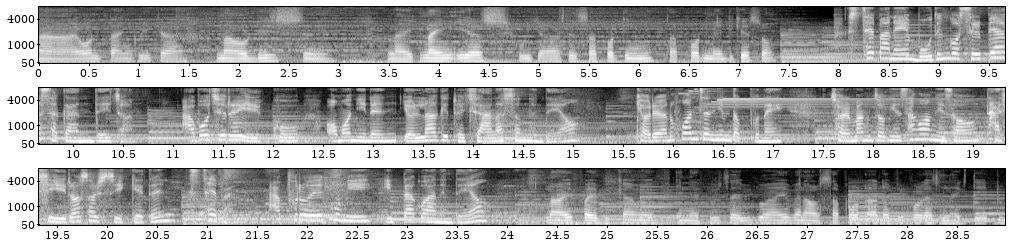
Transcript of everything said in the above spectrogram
Uh, I want to thank Wika. Now this uh, like nine years Wika still supporting me, support my education. 스테반의 모든 것을 빼앗아간 내전. 아버지를 잃고 어머니는 연락이 되지 않았었는데요. 결연 후원자님 덕분에 절망적인 상황에서 다시 일어설 수 있게 된 스테반. 앞으로의 꿈이 있다고 하는데요. Now if I become a, in the future people, even I'll support other people as like they do.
